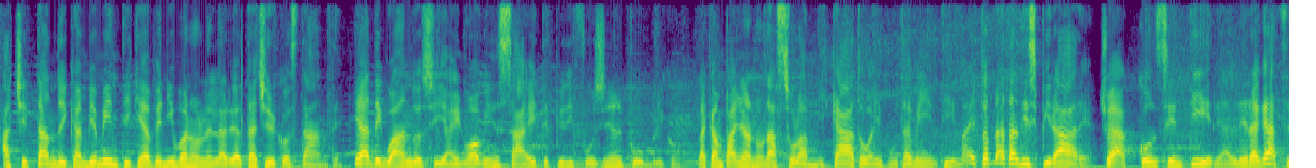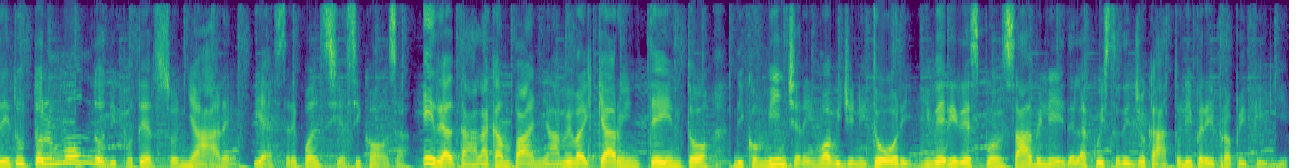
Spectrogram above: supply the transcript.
accettando i cambiamenti che avvenivano nella realtà circostante e adeguandosi ai nuovi insight più diffusi nel pubblico. La campagna non ha solo amicato ai mutamenti, ma è tornata ad ispirare, cioè a consentire alle ragazze di tutto il mondo di poter sognare di essere qualsiasi cosa. In realtà la campagna aveva il chiaro intento di convincere i nuovi genitori, i veri responsabili dell'acquisto dei giocattoli per i propri figli,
